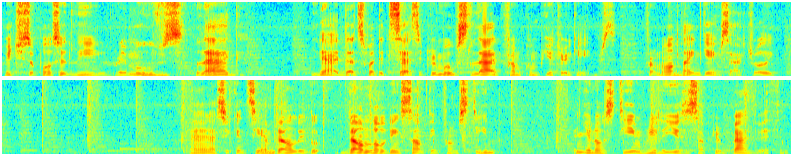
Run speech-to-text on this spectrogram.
which supposedly removes lag. Yeah, that's what it says, it removes lag from computer games, from online games actually. And as you can see, I'm download downloading something from Steam. And you know, Steam really uses up your bandwidth. and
